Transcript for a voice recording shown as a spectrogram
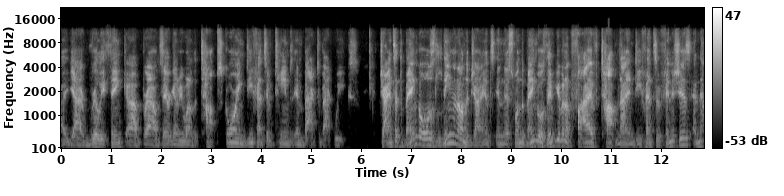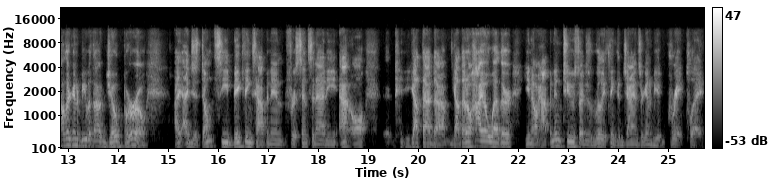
Uh, yeah, I really think uh, Browns, they're going to be one of the top scoring defensive teams in back to back weeks. Giants at the Bengals, leaning on the Giants in this one. The Bengals, they've given up five top nine defensive finishes, and now they're going to be without Joe Burrow. I, I, just don't see big things happening for Cincinnati at all. You got that, uh, got that Ohio weather, you know, happening too. So I just really think the Giants are going to be a great play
